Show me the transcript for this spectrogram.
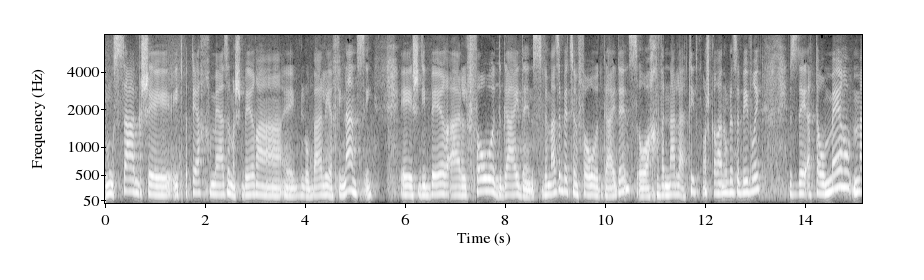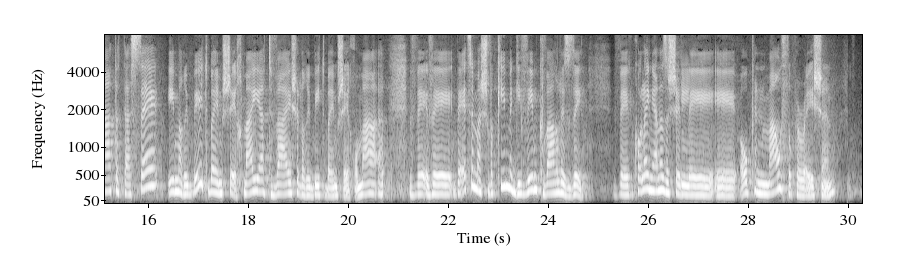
מושג שהתפתח מאז המשבר הגלובלי הפיננסי שדיבר על forward guidance. ומה זה בעצם forward guidance? או הכוונה לעתיד כמו שקראנו לזה בעברית? זה אתה אומר מה אתה תעשה עם הריבית בהמשך, מה יהיה התוואי של הריבית בהמשך או מה ובעצם השווקים מגיבים כבר לזה. וכל העניין הזה של open mouth operation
